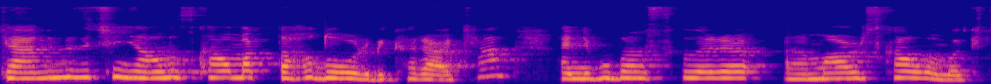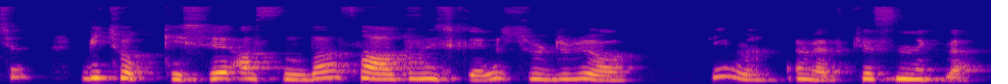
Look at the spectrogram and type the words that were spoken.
Kendimiz için yalnız kalmak daha doğru bir kararken hani bu baskılara e, maruz kalmamak için birçok kişi aslında sağlıksız ilişkilerini sürdürüyor değil mi? Evet kesinlikle.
